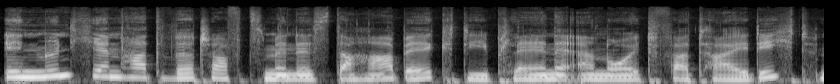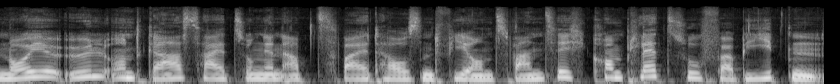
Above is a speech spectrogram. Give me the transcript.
In München hat Wirtschaftsminister Habeck die Pläne erneut verteidigt, neue Öl- und Gasheizungen ab 2024 komplett zu verbieten.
